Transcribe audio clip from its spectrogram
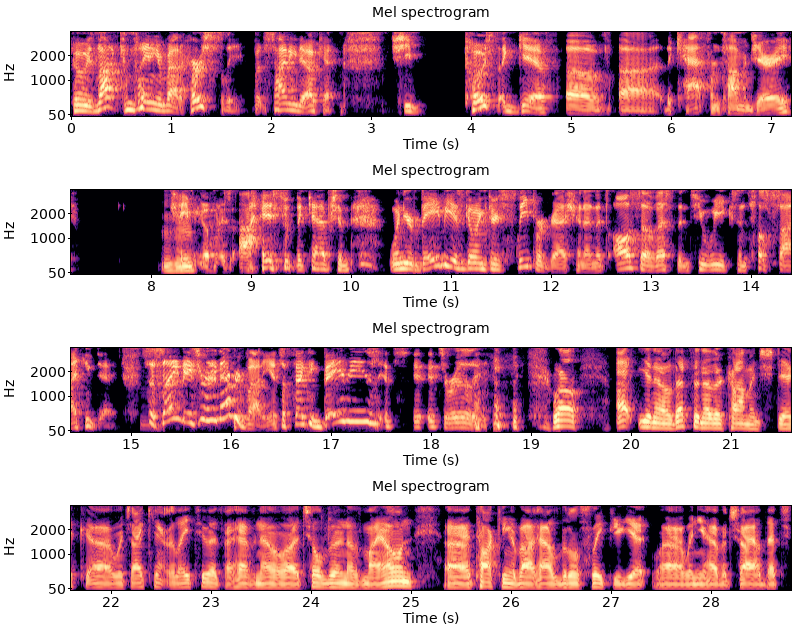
who is not complaining about her sleep, but signing to okay. She posts a GIF of uh, the cat from Tom and Jerry Mhm. taping open his eyes with the caption, "When your baby is going through sleep regression, and it's also less than two weeks until signing day." So signing day's ruining everybody. It's affecting babies. It's it's really Well, I, you know that's another common shtick, uh, which I can't relate to, as I have no uh, children of my own. Uh, talking about how little sleep you get uh, when you have a child, that's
